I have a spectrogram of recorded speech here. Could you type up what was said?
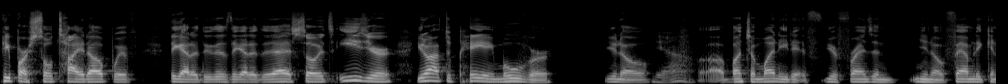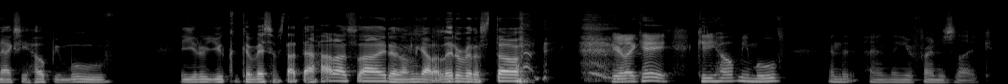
people are so tied up with they got to do this, they got to do that. So it's easier. You don't have to pay a mover, you know, yeah. a bunch of money that your friends and you know family can actually help you move. And you know you can convince them it's not that hot outside, and I only got a little bit of stuff. You're like, hey, can you help me move? And th- and then your friend is like,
